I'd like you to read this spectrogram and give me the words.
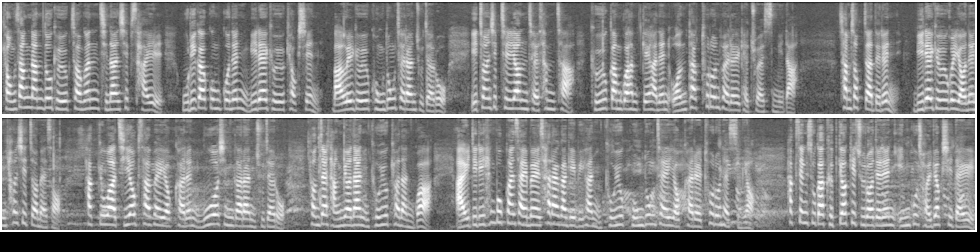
경상남도 교육청은 지난 14일 우리가 꿈꾸는 미래교육혁신, 마을교육 공동체란 주제로 2017년 제3차 교육감과 함께하는 원탁 토론회를 개최했습니다. 참석자들은 미래 교육을 여는 현 시점에서 학교와 지역사회의 역할은 무엇인가란 주제로 현재 당면한 교육 현안과 아이들이 행복한 삶을 살아가기 위한 교육 공동체의 역할을 토론했으며 학생 수가 급격히 줄어드는 인구 절벽 시대의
